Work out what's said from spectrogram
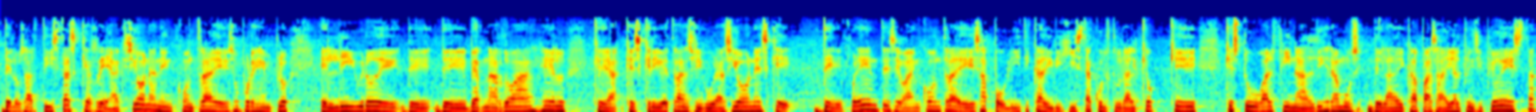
de los artistas que reaccionan en contra de eso, por ejemplo, el libro de, de, Bernardo Ángel que, que, escribe Transfiguraciones, que de frente se va en contra de esa política dirigista cultural que, que estuvo al final, dijéramos, de la década pasada y al principio de esta,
